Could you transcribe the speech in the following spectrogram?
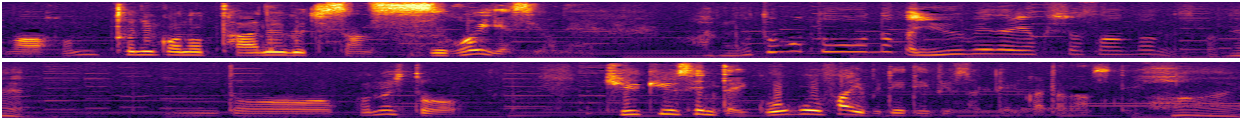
い。まあ本当にこの谷口さんすごいですよね。もともとなんか有名な役者さんなんですかね。うんと、この人、救急戦隊555でデビューされてる方なんですね。は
